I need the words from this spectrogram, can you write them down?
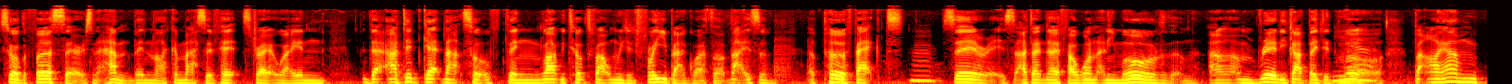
saw the first series and it hadn't been like a massive hit straight away, and that I did get that sort of thing, like we talked about when we did Fleabag, where I thought that is a, a perfect Mm. series. I don't know if I want any more of them. I- I'm really glad they did Yeah. more, but I am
